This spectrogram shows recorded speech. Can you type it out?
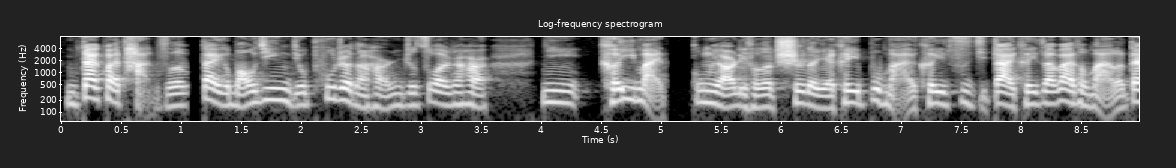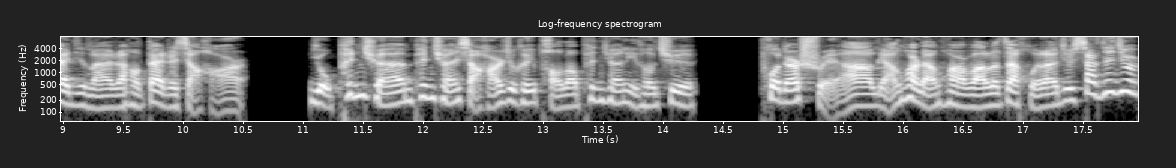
你带块毯子，带个毛巾，你就铺着那儿，你就坐在那儿，你可以买公园里头的吃的，也可以不买，可以自己带，可以在外头买了带进来，然后带着小孩儿，有喷泉，喷泉小孩就可以跑到喷泉里头去泼点水啊，凉快凉快，完了再回来，就夏天就是。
